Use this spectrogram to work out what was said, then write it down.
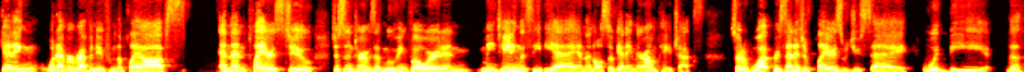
getting whatever revenue from the playoffs, and then players too, just in terms of moving forward and maintaining the CBA and then also getting their own paychecks sort of what percentage of players would you say would be the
